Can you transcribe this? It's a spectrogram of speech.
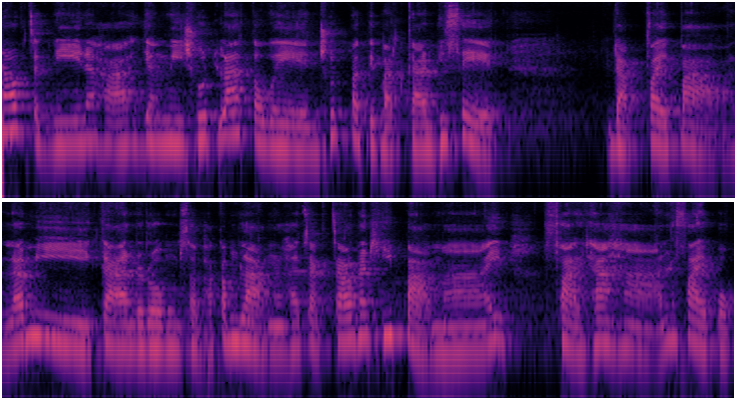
นอกจากนี้นะคะ ยังมีชุดลาดตระเวน ชุดปฏิบัติการพิเศษ ดับไฟป่า และมีการระดมสัมภกำลังนะคะจากเจ้าหน้าที่ป่าไม้ ฝ่ายทหาร ฝ่ายปก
